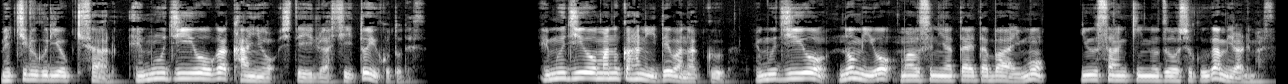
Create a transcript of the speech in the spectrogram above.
メチルグリオキサール MGO が関与しているらしいということです。MGO マヌカハニーではなく、MGO のみをマウスに与えた場合も乳酸菌の増殖が見られます。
